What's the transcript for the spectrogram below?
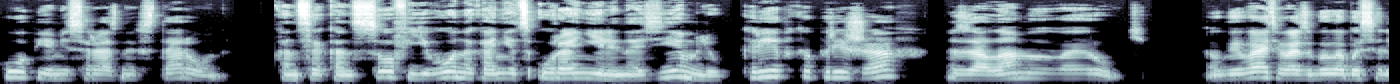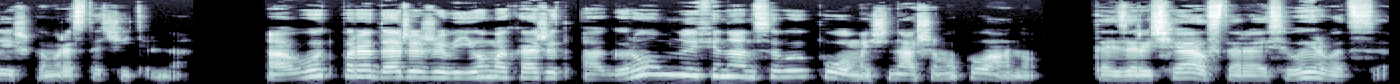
копьями с разных сторон. В конце концов, его, наконец, уронили на землю, крепко прижав, заламывая руки. Убивать вас было бы слишком расточительно. А вот продажа живьем окажет огромную финансовую помощь нашему плану. Тай зарычал, стараясь вырваться,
